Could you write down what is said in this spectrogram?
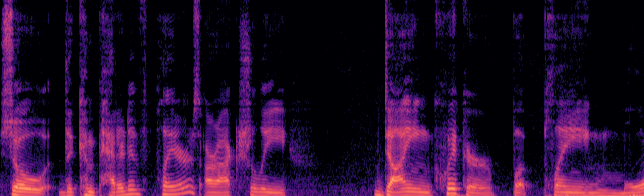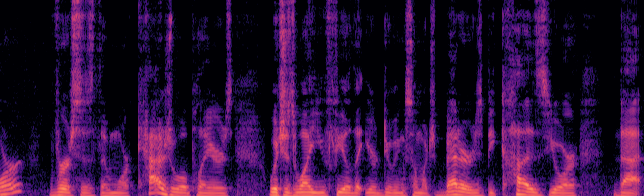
So the competitive players are actually dying quicker but playing more versus the more casual players, which is why you feel that you're doing so much better, is because you're that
